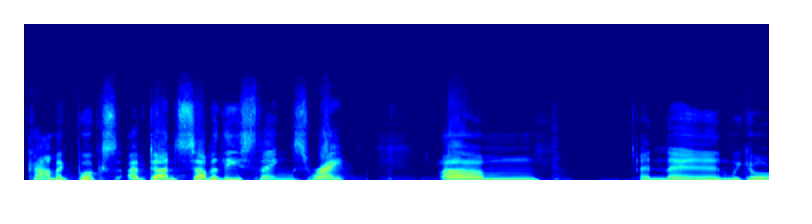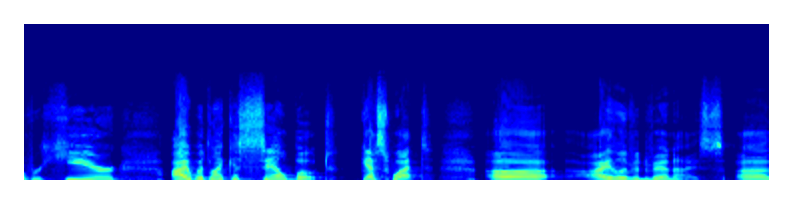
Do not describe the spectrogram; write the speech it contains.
comic books. I've done some of these things, right? Um, and then we go over here. I would like a sailboat. Guess what? Uh, I live in Van Nuys. Uh,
